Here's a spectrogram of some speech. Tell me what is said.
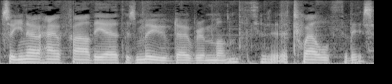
so you know how far the Earth has moved over a month, a twelfth of it,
